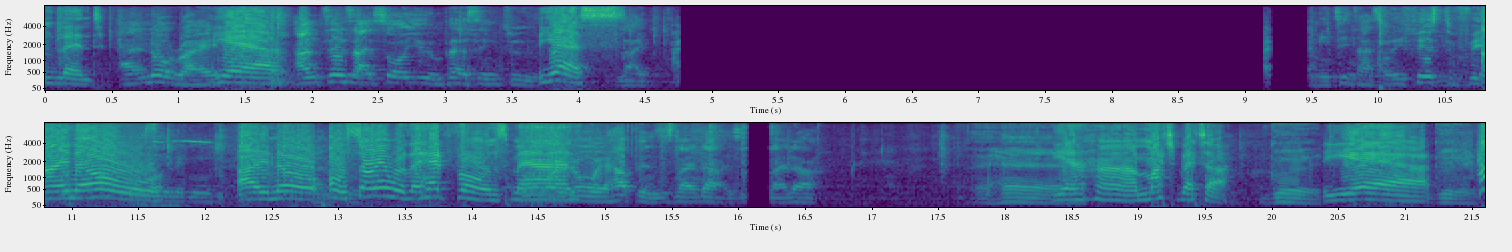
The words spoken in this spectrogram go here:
blend. I know, right? Yeah. And since I saw you in person too, Yes. like. I mean, since I saw you face to face. I know. I know. Oh, sorry with the headphones, man. don't worry, it happens. It's like that. It's like that. Uh-huh. Yeah, huh, much better. Good. Yeah. Good. How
